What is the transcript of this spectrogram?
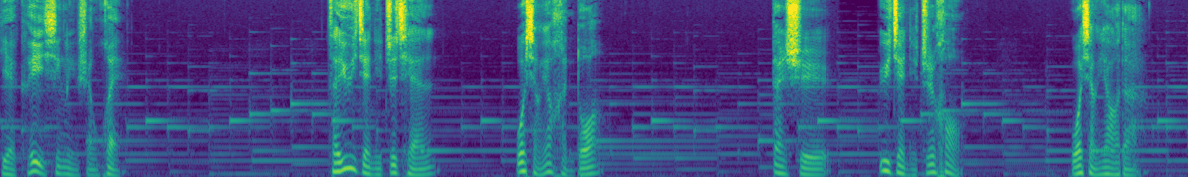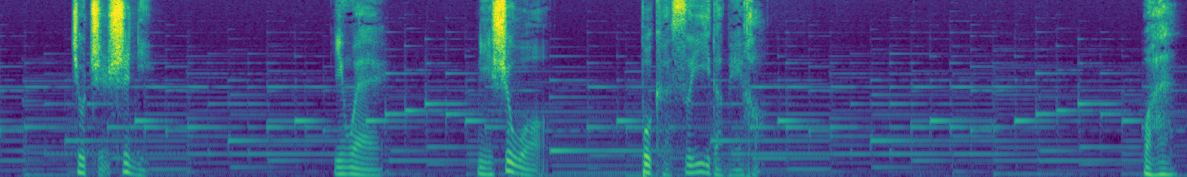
也可以心领神会。在遇见你之前，我想要很多。但是，遇见你之后，我想要的就只是你，因为你是我不可思议的美好。晚安。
